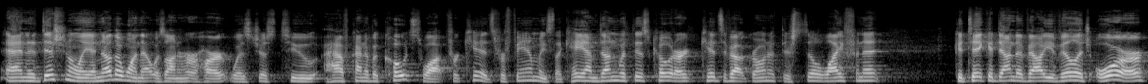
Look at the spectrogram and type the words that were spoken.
And additionally, another one that was on her heart was just to have kind of a coat swap for kids, for families. Like, hey, I'm done with this coat. Our kids have outgrown it. There's still life in it. Could take it down to Value Village, or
